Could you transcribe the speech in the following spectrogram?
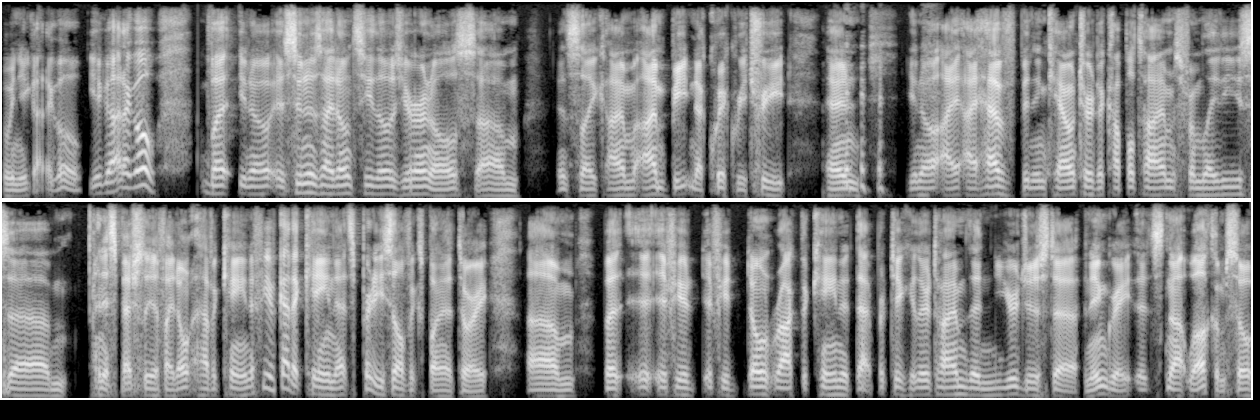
when you gotta go, you gotta go. But you know, as soon as I don't see those urinals, um, it's like I'm I'm beating a quick retreat and you know I, I have been encountered a couple times from ladies um, and especially if I don't have a cane. If you've got a cane, that's pretty self-explanatory. Um, but if you if you don't rock the cane at that particular time, then you're just uh, an ingrate. It's not welcome. So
